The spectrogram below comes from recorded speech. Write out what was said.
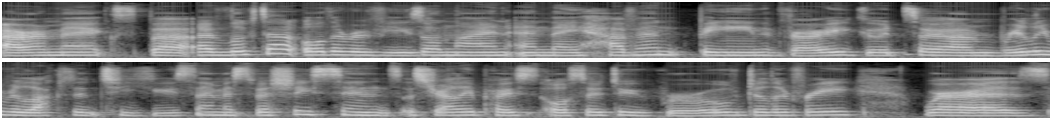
Aramex, but I've looked at all the reviews online and they haven't been very good. So I'm really reluctant to use them, especially since Australia Post also do rural delivery, whereas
